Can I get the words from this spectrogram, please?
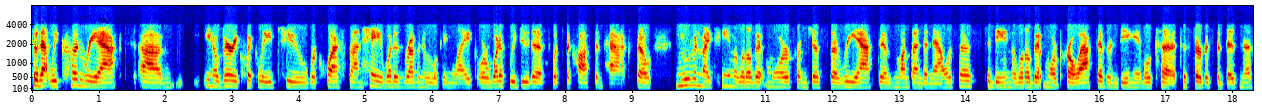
so that we could react um, you know, very quickly to requests on, hey, what is revenue looking like? Or what if we do this? What's the cost impact? So moving my team a little bit more from just the reactive month-end analysis to being a little bit more proactive and being able to, to service the business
